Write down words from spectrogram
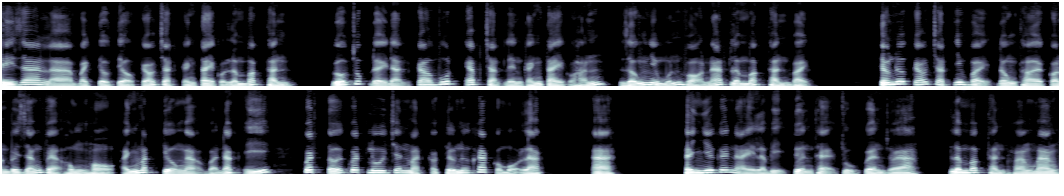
Thì ra là Bạch Tiểu Tiểu kéo chặt cánh tay của Lâm Bắc Thần, gấu trúc đầy đạn cao vút ép chặt lên cánh tay của hắn, giống như muốn vỏ nát Lâm Bắc Thần vậy. Thiếu nữ kéo chặt như vậy, đồng thời còn với dáng vẻ hùng hổ, ánh mắt kiêu ngạo và đắc ý, quét tới quét lui trên mặt các thiếu nữ khác của bộ lạc. À, hình như cái này là bị tuyên thệ chủ quyền rồi à? Lâm Bắc Thần hoang mang.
